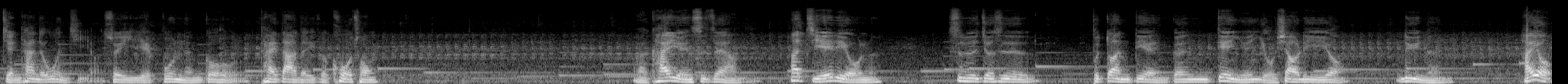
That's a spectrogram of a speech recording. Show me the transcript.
减碳的问题啊，所以也不能够太大的一个扩充。啊，开源是这样子，那节流呢？是不是就是不断电跟电源有效利用、绿能？还有，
